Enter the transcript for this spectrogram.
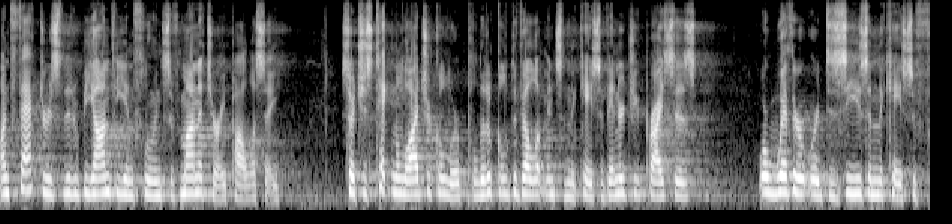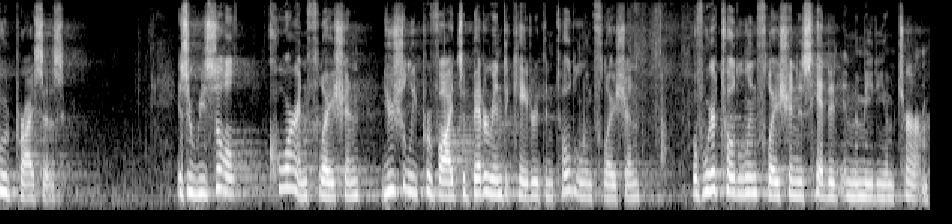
on factors that are beyond the influence of monetary policy, such as technological or political developments in the case of energy prices, or weather or disease in the case of food prices. As a result, core inflation usually provides a better indicator than total inflation of where total inflation is headed in the medium term.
